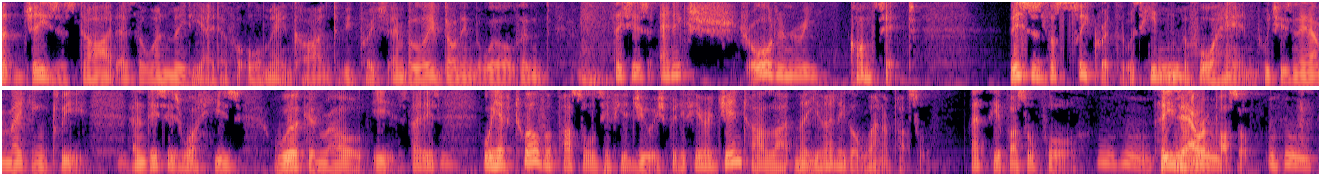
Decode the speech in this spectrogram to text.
that Jesus died as the one mediator for all mankind to be preached and believed on in the world. And this is an extraordinary concept. This is the secret that was hidden mm. beforehand, which is now making clear. And this is what his work and role is. That is, mm. we have 12 apostles if you're Jewish, but if you're a Gentile like me, you've only got one apostle. That's the Apostle Paul. Mm-hmm. He's our mm-hmm. apostle. Mm-hmm.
